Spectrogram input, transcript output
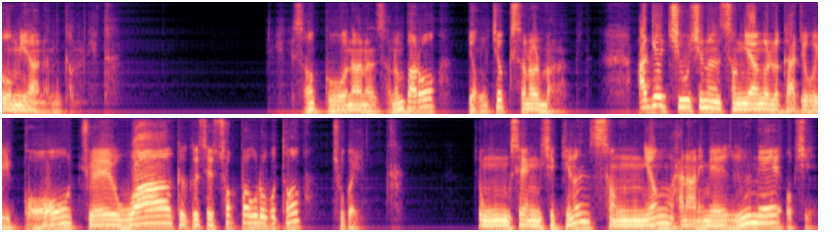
의미하는 겁니다. 그래서 구원하는 선은 바로 영적 선을 말합니다. 악에 지우시는 성향을 가지고 있고 죄와 그것의 속박으로부터 죽어 있다. 중생시키는 성령 하나님의 은혜 없이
